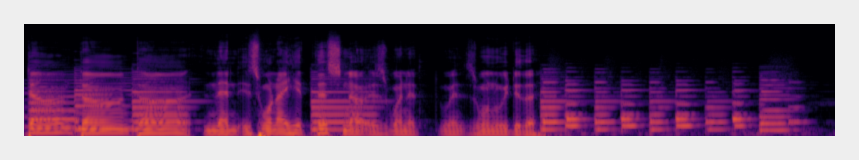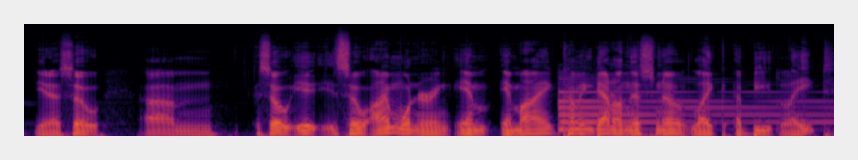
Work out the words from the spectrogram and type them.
dun dun dun and then is when I hit this note is when it when is when we do the you know so um so it, so I'm wondering am am I coming down on this note like a beat late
